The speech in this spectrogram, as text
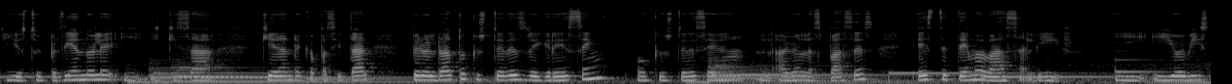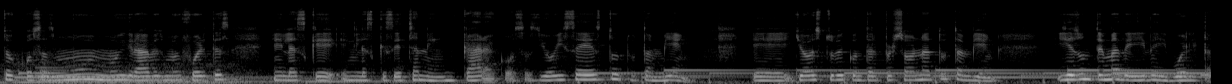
y yo estoy perdiéndole y, quizá quieran recapacitar, pero el rato que ustedes regresen o que ustedes hagan, hagan las paces, este tema va a salir. Y, yo he visto cosas muy, muy graves, muy fuertes en las que, en las que se echan en cara cosas. Yo hice esto, tú también. Eh, yo estuve con tal persona, tú también. Y es un tema de ida y vuelta.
